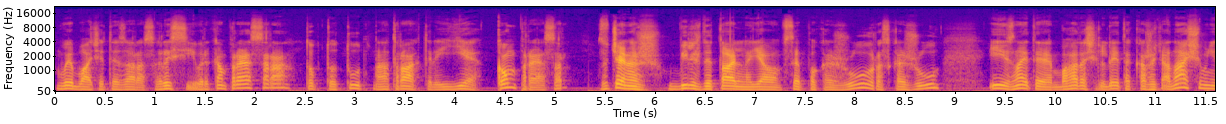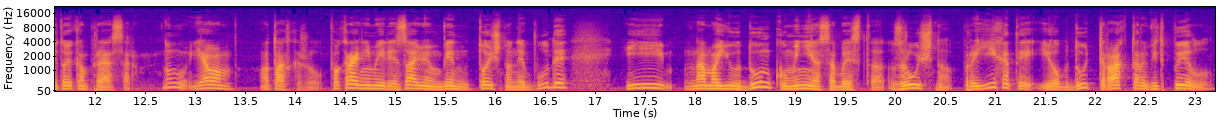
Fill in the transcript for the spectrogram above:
ви бачите зараз ресівер компресора, тобто тут на тракторі є компресор. Звичайно ж, більш детально я вам все покажу, розкажу. І знаєте, багато ще людей так кажуть, а нащо мені той компресор? Ну, я вам отак скажу. По крайній мірі, зайвим він точно не буде. І, на мою думку, мені особисто зручно приїхати і обдуть трактор від пилу.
